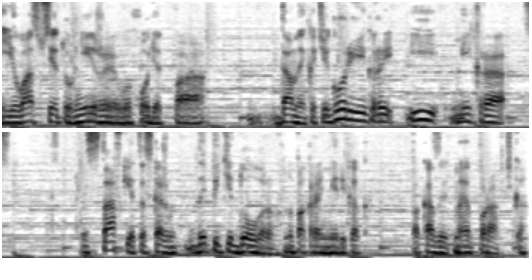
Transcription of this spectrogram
И у вас все турниры выходят по данной категории игры и микро ставки, это, скажем, до 5 долларов, ну, по крайней мере, как показывает моя практика.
